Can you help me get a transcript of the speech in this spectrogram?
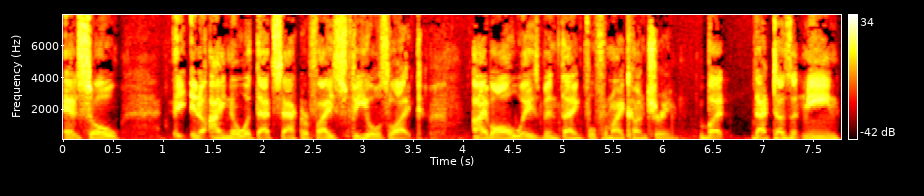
and so you know I know what that sacrifice feels like. I've always been thankful for my country, but that doesn't mean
